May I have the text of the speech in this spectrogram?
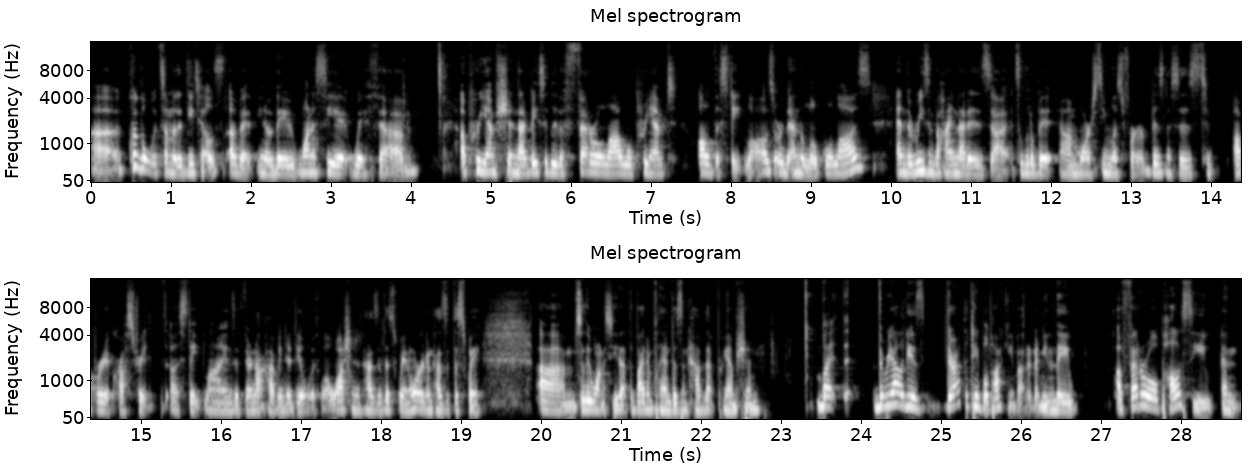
uh, quibble with some of the details of it. You know, they want to see it with um, a preemption that basically the federal law will preempt all of the state laws or the, and the local laws. And the reason behind that is uh, it's a little bit um, more seamless for businesses to operate across straight uh, state lines if they're not having to deal with well Washington has it this way and Oregon has it this way. Um, so they want to see that the Biden plan doesn't have that preemption. But the reality is they're at the table talking about it. I mean, they a federal policy and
